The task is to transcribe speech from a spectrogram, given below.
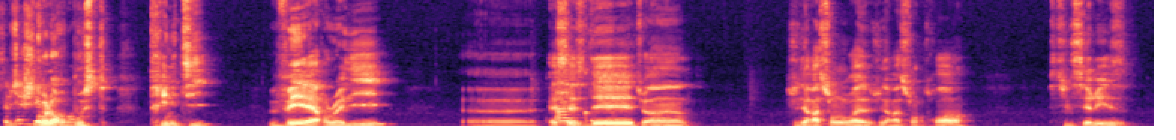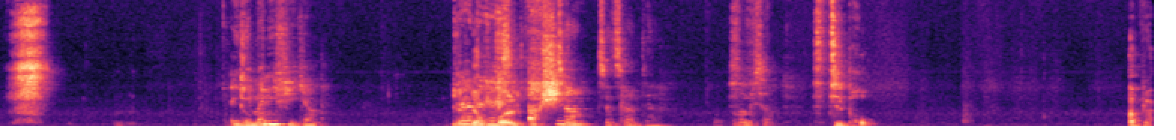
Ça veut dire que Color. Boost Trinity. VR Ready. euh, SSD, tu vois. un- génération, ouais, génération 3. Style Series. Il est magnifique, hein. Thunderbolt. c'est archi Tiens, tiens remet ça. Style Pro. Hop là.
